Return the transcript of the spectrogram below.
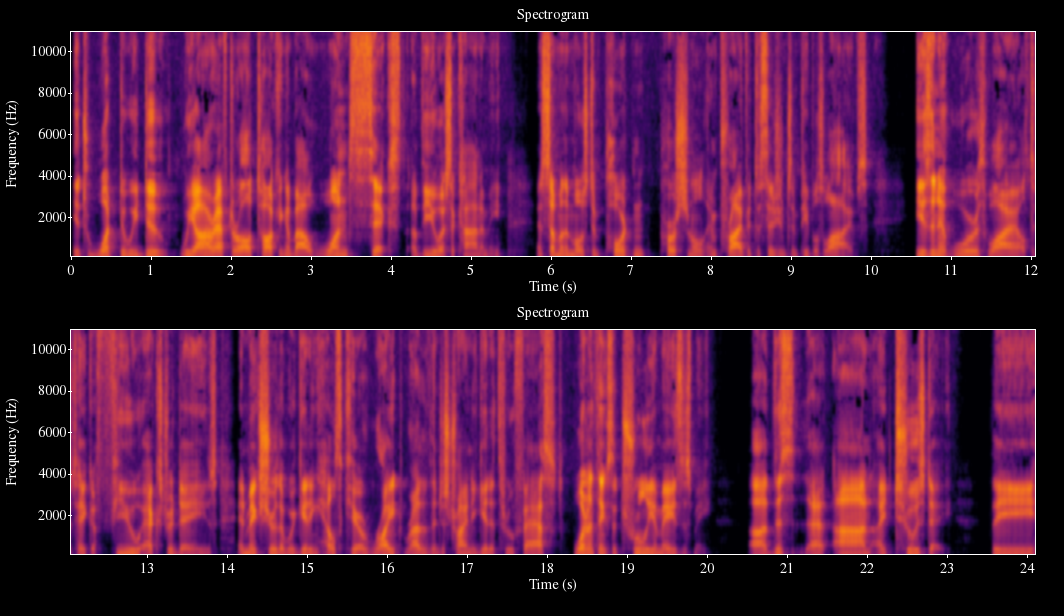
It's what do we do? We are, after all, talking about one sixth of the U.S. economy and some of the most important personal and private decisions in people's lives. Isn't it worthwhile to take a few extra days and make sure that we're getting health care right rather than just trying to get it through fast? One of the things that truly amazes me uh, this uh, on a Tuesday, the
